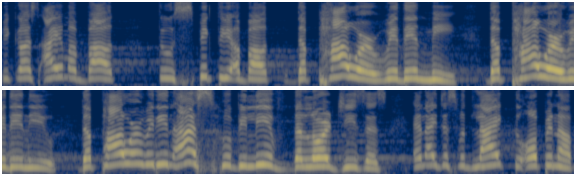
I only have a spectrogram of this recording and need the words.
because I am about to speak to you about the power within me, the power within you, the power within us who believe the Lord Jesus. And I just would like to open up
